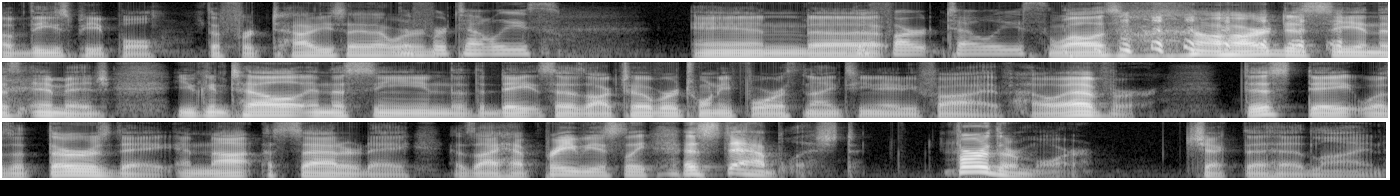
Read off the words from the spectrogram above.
of these people. The for how do you say that word? the? Fertellis. and uh, the fart tellies. while it's hard to see in this image, you can tell in the scene that the date says October 24th, 1985. However, this date was a Thursday and not a Saturday, as I have previously established. Furthermore, check the headline.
